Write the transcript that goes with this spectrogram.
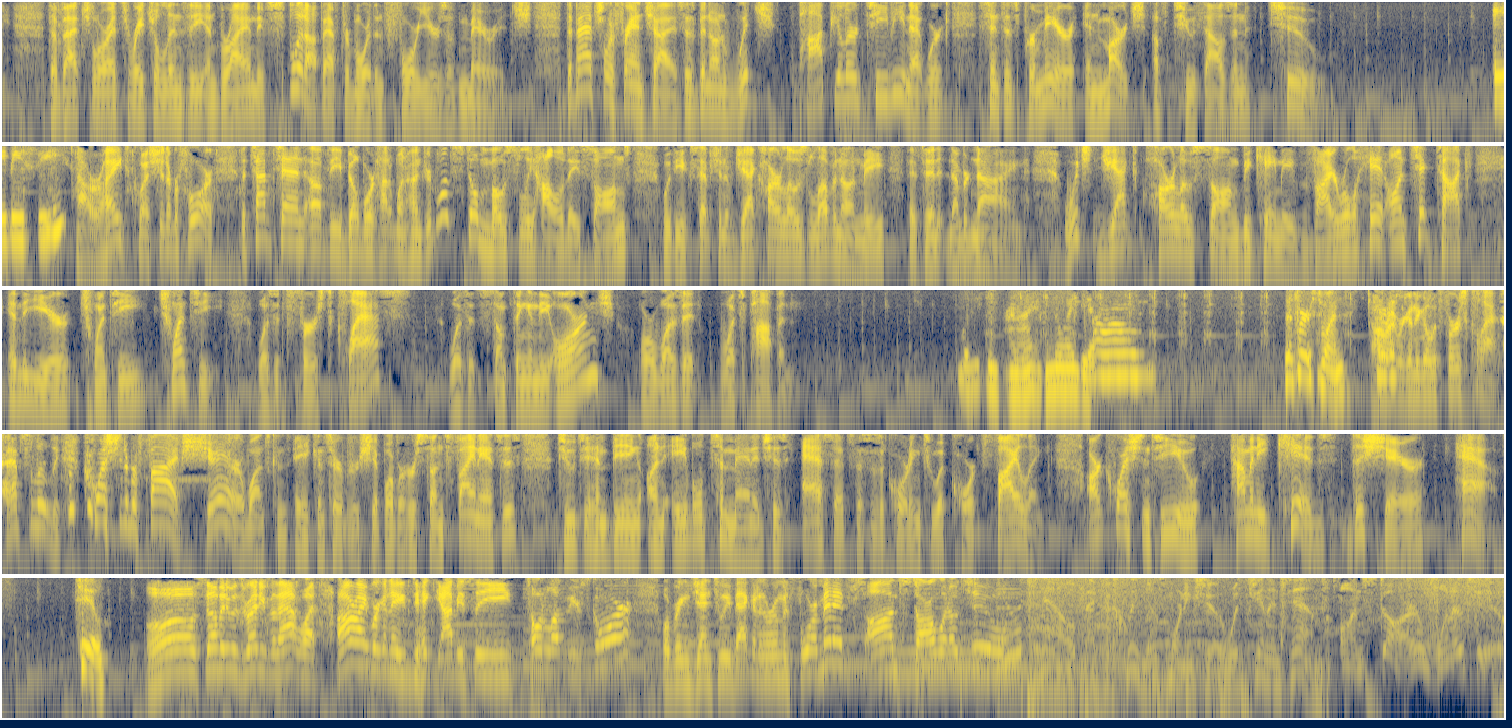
The Bachelorettes, Rachel Lindsay and Bryan, they've split up after more than four years of marriage. The Bachelor franchise has been on which popular TV network since its premiere in March of 2002? ABC. All right. Question number four. The top 10 of the Billboard Hot 100, well, it's still mostly holiday songs, with the exception of Jack Harlow's Lovin' on Me, that's in at number nine. Which Jack Harlow song became a viral hit on TikTok in the year 2020? Was it First Class? Was it Something in the Orange? Or was it What's Poppin'? What do you think, Brenna? I have no idea. Um, the first one. All right, we're going to go with first class. Absolutely. Question number five. Cher wants con- a conservatorship over her son's finances due to him being unable to manage his assets. This is according to a court filing. Our question to you How many kids does Cher have? Two. Oh, somebody was ready for that one. All right, we're going to obviously total up your score. We'll bring Jen Toohey back into the room in four minutes on Star 102. Now back to Cleveland's Morning Show with Jen and Tim on Star 102.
